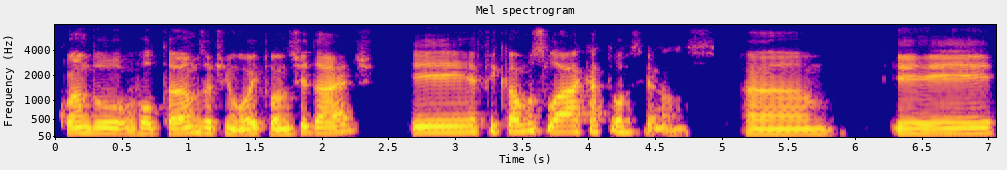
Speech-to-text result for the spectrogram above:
quando voltamos eu tinha oito anos de idade e ficamos lá 14 anos. E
